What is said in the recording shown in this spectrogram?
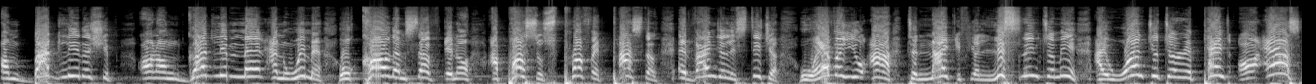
on bad leadership, on ungodly men and women who call themselves, you know, apostles, prophet, pastors, evangelist, teacher, whoever you are tonight. If you're listening to me, I want you to repent, or else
